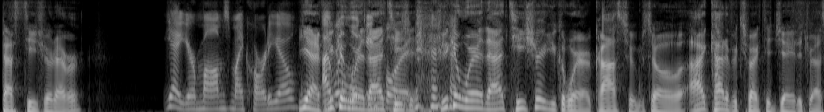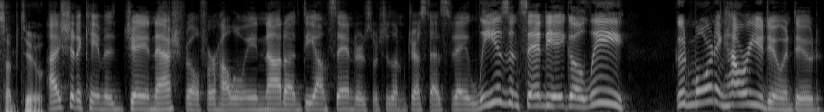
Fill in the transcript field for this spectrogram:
best T-shirt ever? Yeah, your mom's my cardio. Yeah, if I you can wear that T-shirt, if you can wear that T-shirt, you can wear a costume. So I kind of expected Jay to dress up too. I should have came as Jay in Nashville for Halloween, not uh, Deion Sanders, which is I'm dressed as today. Lee is in San Diego. Lee, good morning. How are you doing, dude?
